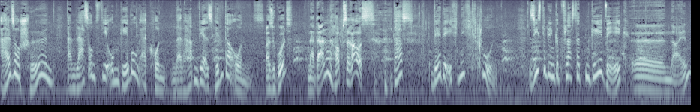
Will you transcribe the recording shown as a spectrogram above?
Also schön. Dann lass uns die Umgebung erkunden. Dann haben wir es hinter uns. Also gut, na dann, hopse raus. Das werde ich nicht tun. Siehst du den gepflasterten Gehweg? Äh, nein.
